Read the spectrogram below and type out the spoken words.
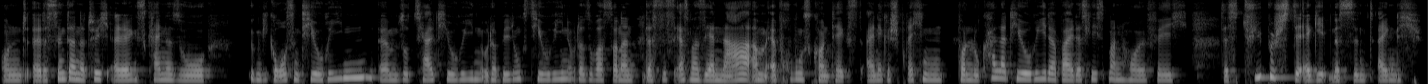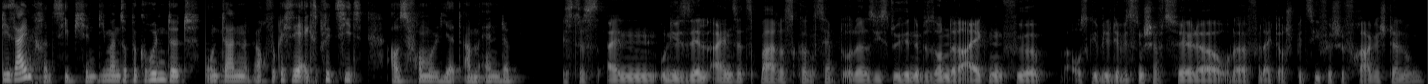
Und äh, das sind dann natürlich allerdings keine so irgendwie großen Theorien, ähm, Sozialtheorien oder Bildungstheorien oder sowas, sondern das ist erstmal sehr nah am Erprobungskontext. Einige sprechen von lokaler Theorie dabei, das liest man häufig. Das typischste Ergebnis sind eigentlich Designprinzipien, die man so begründet und dann auch wirklich sehr explizit ausformuliert am Ende. Ist das ein universell einsetzbares Konzept oder siehst du hier eine besondere Eignung für ausgewählte Wissenschaftsfelder oder vielleicht auch spezifische Fragestellungen?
